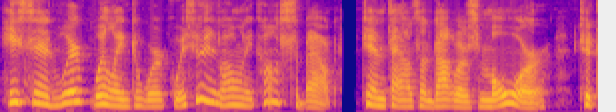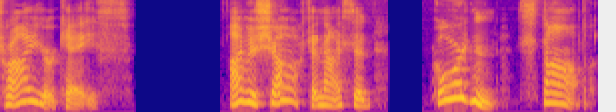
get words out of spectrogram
He said, We're willing to work with you. It'll only cost about $10,000 more to try your case. I was shocked and I said, Gordon, stop.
